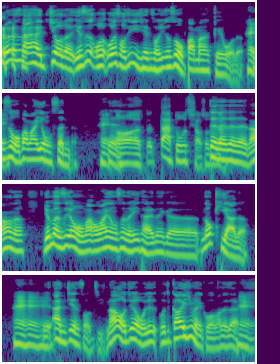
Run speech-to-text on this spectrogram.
原本是拿一台旧的，也是我我的手机以前手机都是我爸妈给我的，嘿就是我爸妈用剩的。嘿对哦，大多小时候对对对对，然后呢，原本是用我妈我妈用剩的一台那个 Nokia 的嘿嘿嘿，按键手机，然后我记得我就我就高一去美国嘛，对不对？嘿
